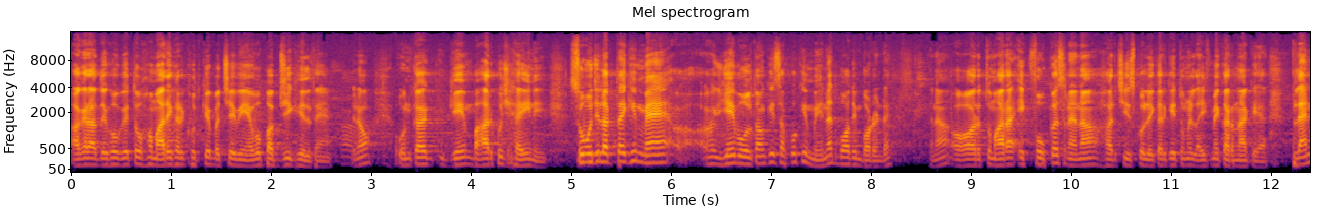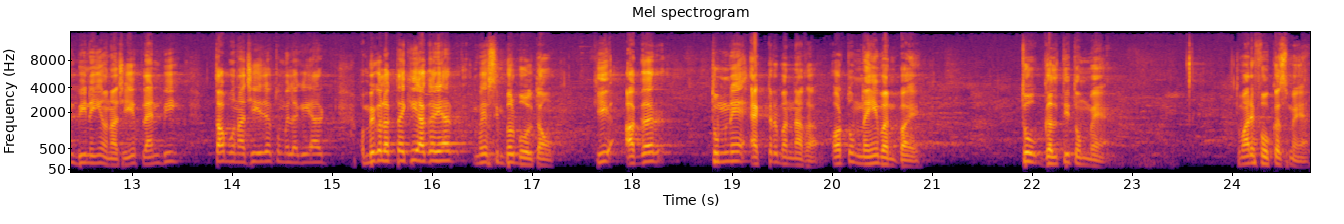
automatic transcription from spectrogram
अगर आप देखोगे तो हमारे घर खुद के बच्चे भी हैं, वो पबजी खेलते हैं यू नो उनका गेम बाहर कुछ है ही नहीं। सो मुझे लगता है कि मैं ये बोलता हूँ कि सबको कि मेहनत बहुत इंपॉर्टेंट है है ना? और तुम्हारा एक फोकस रहना हर चीज़ को लेकर के तुम्हें लाइफ में करना क्या है। प्लान बी नहीं होना चाहिए। प्लान बी तब होना चाहिए जब तुम्हें लगे, यार मेरे को लगता है कि अगर यार, मैं सिंपल बोलता हूँ कि अगर तुमने एक्टर बनना था और तुम नहीं बन पाए तो गलती तुम में है। तुम्हारे फोकस में है।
